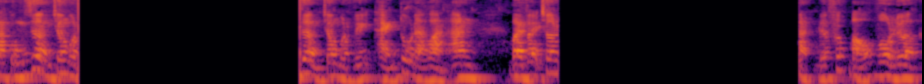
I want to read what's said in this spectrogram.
Và cúng dường cho một dường cho một vị thánh tu đà hoàn ăn. Bởi vậy cho đạt được phước báu vô lượng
